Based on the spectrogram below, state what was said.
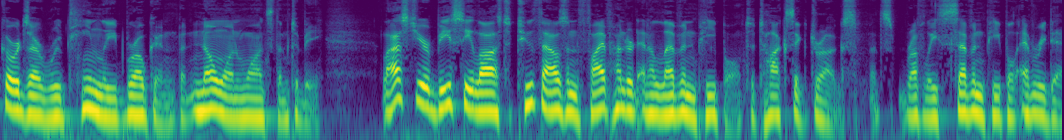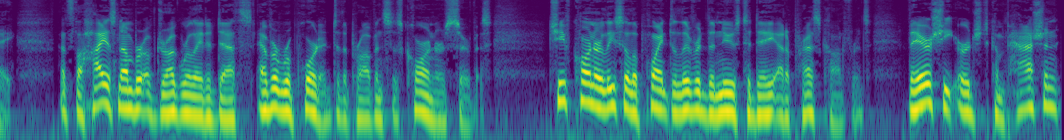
Records are routinely broken, but no one wants them to be. Last year, BC lost 2,511 people to toxic drugs. That's roughly seven people every day. That's the highest number of drug related deaths ever reported to the province's coroner's service. Chief Coroner Lisa Lapointe delivered the news today at a press conference. There, she urged compassion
